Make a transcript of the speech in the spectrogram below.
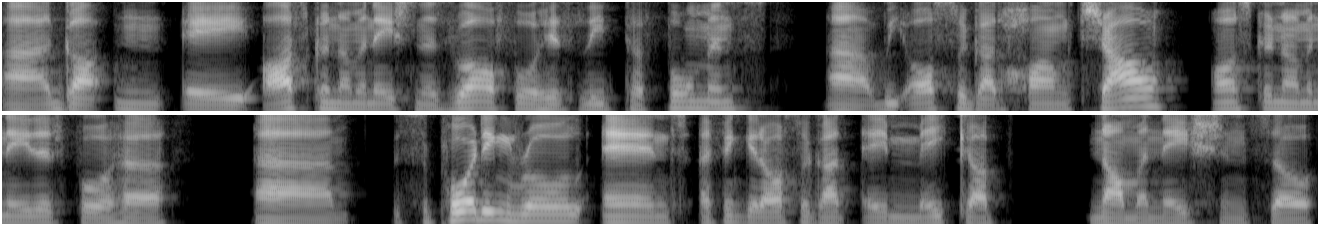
uh, gotten a Oscar nomination as well for his lead performance. Uh, we also got Hong Chau Oscar nominated for her um, supporting role, and I think it also got a makeup nomination. So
